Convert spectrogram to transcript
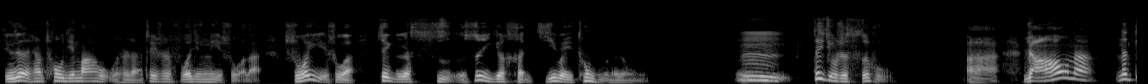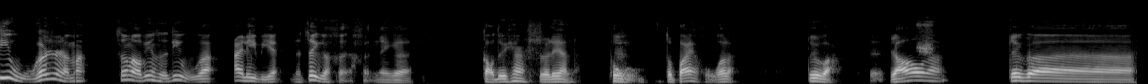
就有点像抽筋扒骨似的，这是佛经里说的，所以说这个死是一个很极为痛苦的东西。嗯，这就是死苦啊。然后呢，那第五个是什么？生老病死。第五个爱离别，那这个很很那个，搞对象失恋了，痛苦都不爱活了，对吧？对。然后呢，这个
